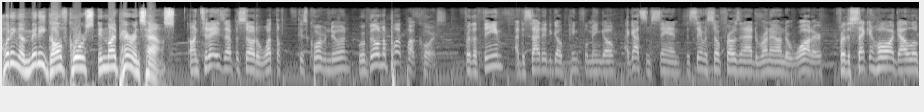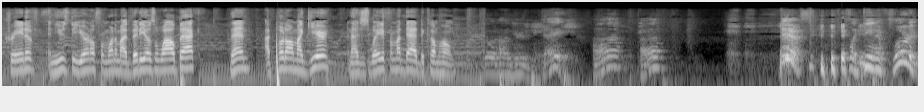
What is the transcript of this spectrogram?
putting a mini golf course in my parents' house. On today's episode of What the F is Corbin Doing, we're building a putt putt course. For the theme, I decided to go pink flamingo. I got some sand. The sand was so frozen I had to run it underwater. For the second hole, I got a little creative and used the urinal from one of my videos a while back. Then I put on my gear and I just waited for my dad to come home. going on here today? Huh? Huh? Yes! It's like being in Florida.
